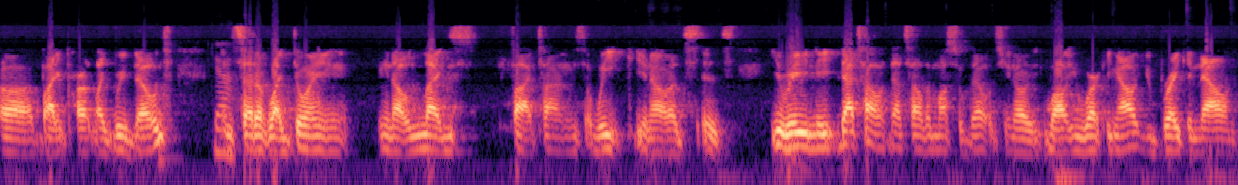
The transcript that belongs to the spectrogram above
uh, body part like rebuild Yeah. instead of like doing you know legs five times a week. You know, it's it's you really need that's how that's how the muscle builds. You know, while you're working out, you're breaking down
